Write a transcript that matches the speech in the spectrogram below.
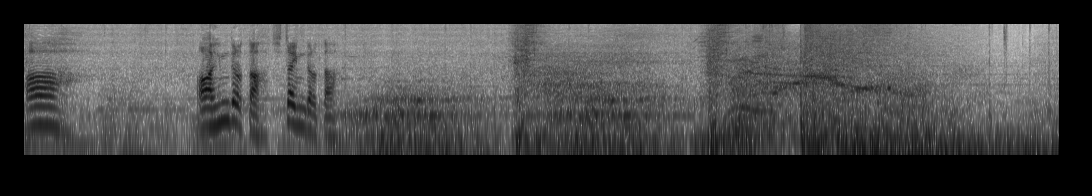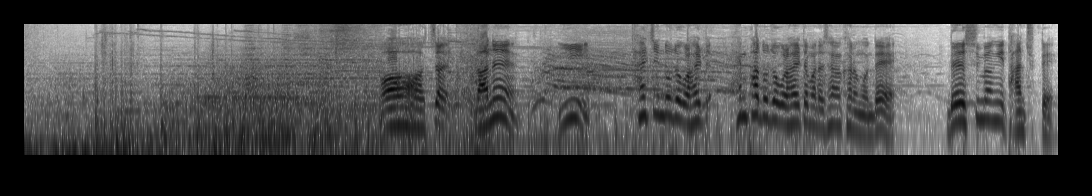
아, 아 힘들었다. 진짜 힘들었다. 와 진짜 나는 이 탈진 도적을 할 때, 햄파 도적을 할 때마다 생각하는 건데 내 수명이 단축돼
